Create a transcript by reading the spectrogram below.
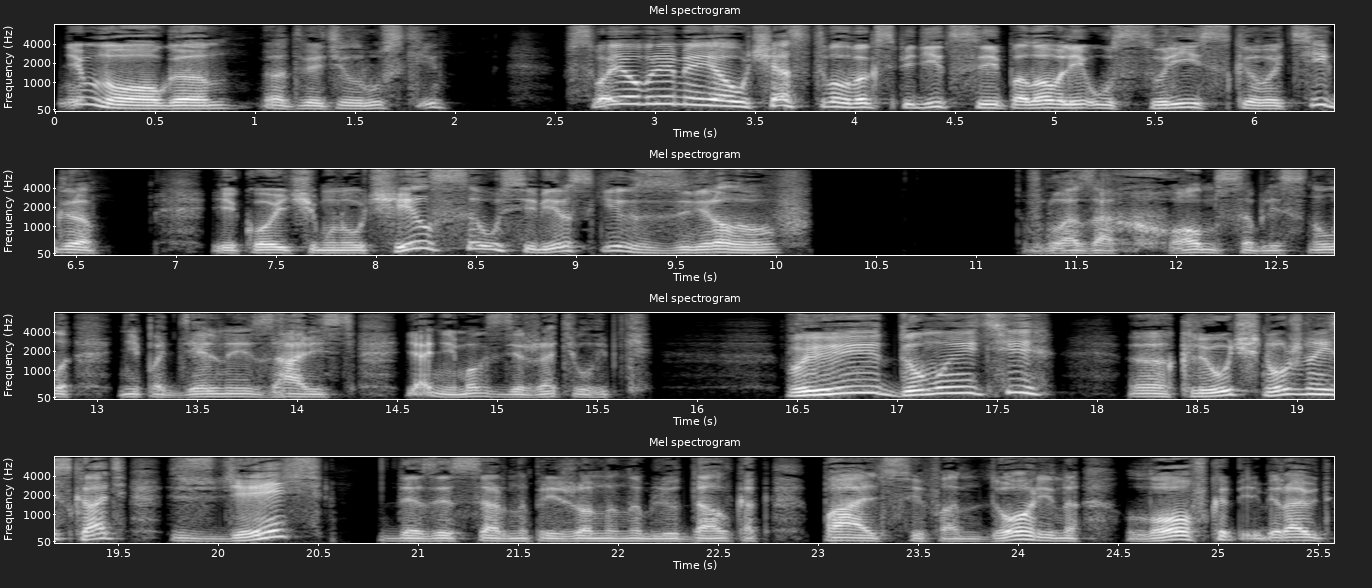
«Немного», — ответил русский. «В свое время я участвовал в экспедиции по ловле уссурийского тигра и кое-чему научился у сибирских звероловов. В глазах Холмса блеснула неподдельная зависть. Я не мог сдержать улыбки. — Вы думаете, э, ключ нужно искать здесь? Дезессар напряженно наблюдал, как пальцы Фандорина ловко перебирают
